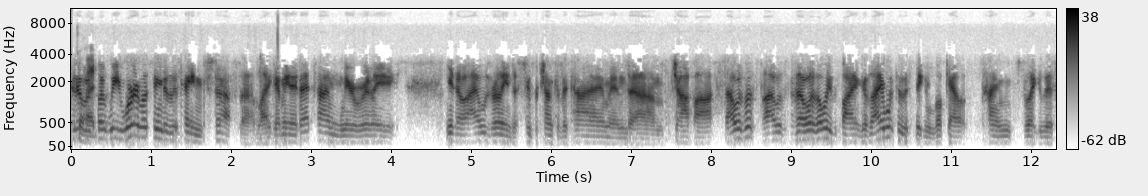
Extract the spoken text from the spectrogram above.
go know, ahead. but we were listening to the same stuff though. Like, I mean, at that time we were really, you know, I was really into Superchunk at the time and um Jawbox. I was, I was, I was always buying because I went through this big lookout times like this.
